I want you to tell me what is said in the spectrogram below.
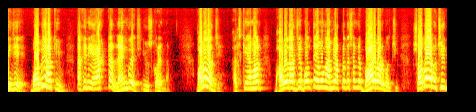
এই যে ববি হাকিম, তাকে নিয়ে একটা ল্যাঙ্গুয়েজ ইউজ করেন না। ভালো লাগছে। আজকে আমার ভালো লাগছে বলতে এবং আমি আপনাদের সামনে বারবার বলছি, সবার উচিত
